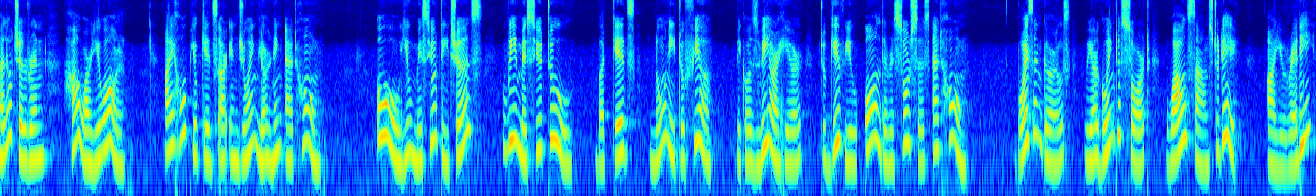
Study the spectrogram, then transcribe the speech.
Hello, children. How are you all? I hope you kids are enjoying learning at home. Oh, you miss your teachers? We miss you too. But, kids, no need to fear because we are here to give you all the resources at home. Boys and girls, we are going to sort vowel sounds today. Are you ready?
